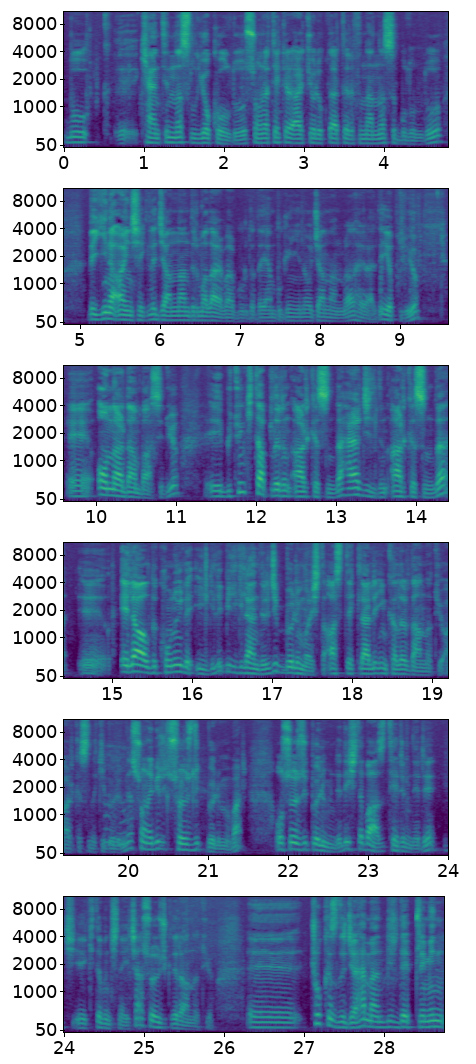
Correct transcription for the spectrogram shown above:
bu e, kentin nasıl yok olduğu, sonra tekrar arkeologlar tarafından nasıl bulunduğu ve yine aynı şekilde canlandırmalar var burada da. Yani bugün yine o canlandırmalar herhalde yapılıyor. E, onlardan bahsediyor. E, bütün kitapların arkasında, her cildin arkasında e, ele aldığı konuyla ilgili bilgilendirici bir bölüm var. İşte Azteklerle İnkaları da anlatıyor arkasındaki bölümde. Sonra bir sözlük bölümü var. O sözlük bölümünde de işte bazı terimleri, e, kitabın içine geçen sözcükleri anlatıyor. E, çok hızlıca hemen bir depremin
